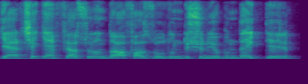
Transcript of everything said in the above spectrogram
Gerçek enflasyonun daha fazla olduğunu düşünüyor. Bunu da ekleyelim.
